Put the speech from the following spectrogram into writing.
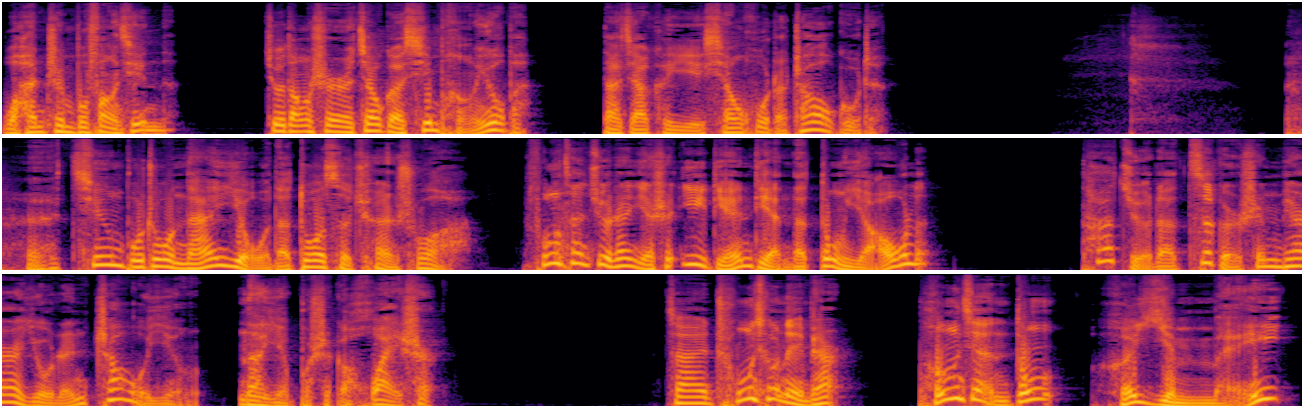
我还真不放心呢。就当是交个新朋友吧，大家可以相互的照顾着。”经不住男友的多次劝说，冯灿居然也是一点点的动摇了。他觉得自个儿身边有人照应，那也不是个坏事。在重庆那边，彭建东和尹梅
